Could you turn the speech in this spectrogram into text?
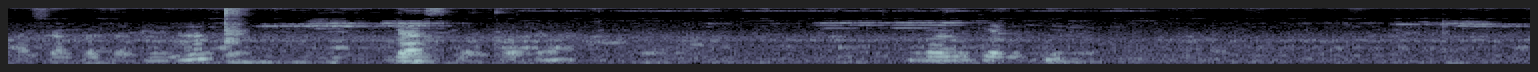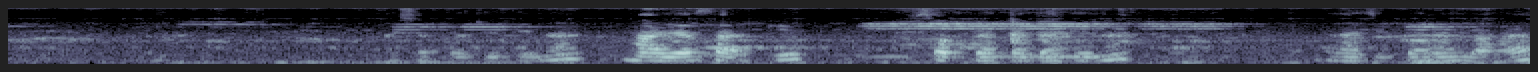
अशा पद्धतीनं गॅस लवकर बंद केलं की. अशा पद्धतीनं माझ्यासारखी सोप्या पद्धतीनं भाजी करून बघा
